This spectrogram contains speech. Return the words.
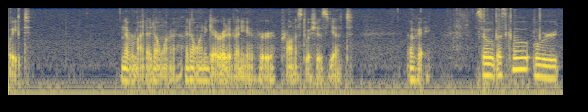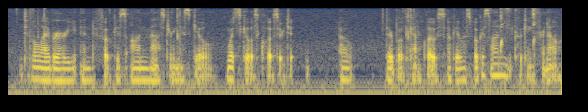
Wait. Never mind, I don't want to I don't want to get rid of any of her promised wishes yet. Okay. So let's go over to the library and focus on mastering a skill. What skill is closer to... Oh, they're both kind of close. Okay, let's focus on cooking for now.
